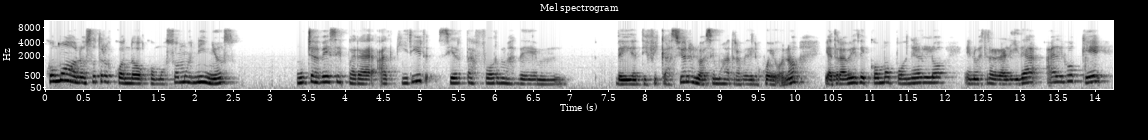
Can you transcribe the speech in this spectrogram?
Como nosotros cuando como somos niños, muchas veces para adquirir ciertas formas de, mm, de identificaciones lo hacemos a través del juego, ¿no? Y a través de cómo ponerlo en nuestra realidad, algo que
